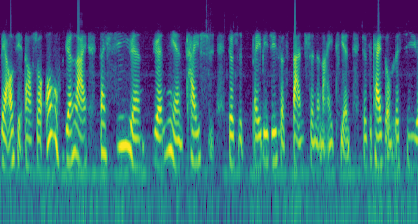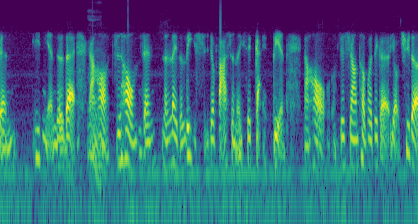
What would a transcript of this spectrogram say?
了解到说哦，原来在西元元年开始，就是 Baby Jesus 诞生的那一天，就是开始我们的西元一年，对不对？然后之后我们人人类的历史就发生了一些改变，然后就希望透过这个有趣的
